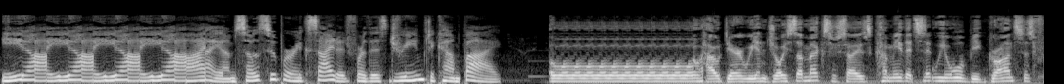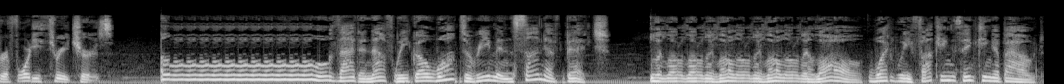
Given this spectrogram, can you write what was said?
Yeah, yeah, yeah, yeah, I am so super excited for this dream to come by. Oh, oh, oh, oh, oh, oh, oh, oh, oh, how dare we enjoy some exercise Cummy that said we will be gronces for 43 churs. Oh, that enough we go Walter Riemann son of bitch. Lol, what we fucking thinking about?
